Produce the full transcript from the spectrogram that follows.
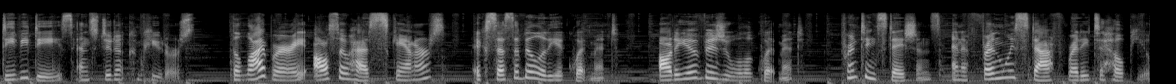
DVDs, and student computers, the library also has scanners, accessibility equipment, audio-visual equipment, printing stations, and a friendly staff ready to help you.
